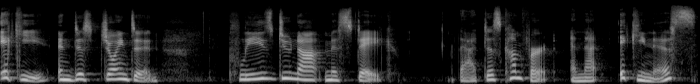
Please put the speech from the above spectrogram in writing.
icky and disjointed. Please do not mistake that discomfort and that ickiness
